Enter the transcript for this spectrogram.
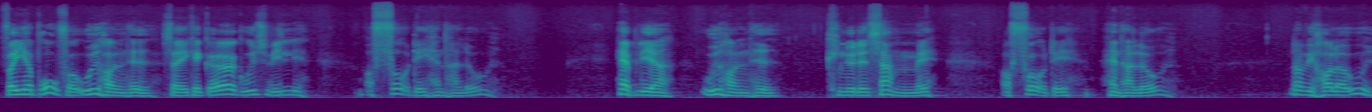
For I har brug for udholdenhed, så I kan gøre Guds vilje og få det, han har lovet. Her bliver udholdenhed knyttet sammen med at få det, han har lovet. Når vi holder ud,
